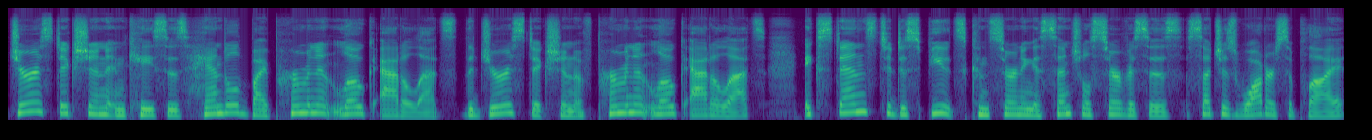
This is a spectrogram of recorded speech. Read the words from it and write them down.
Jurisdiction in cases handled by permanent Lok Adalats, the jurisdiction of permanent Lok Adalats extends to disputes concerning essential services such as water supply,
